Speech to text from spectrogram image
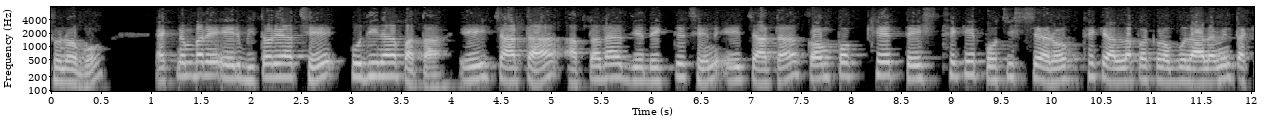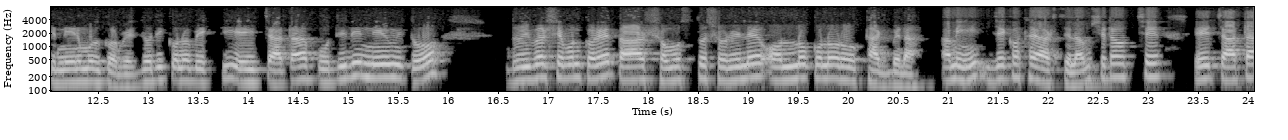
শোনাবো। এক নম্বরে এর ভিতরে আছে পুদিনা পাতা। এই চাটা আপনারা যে দেখতেছেন, এই চাটা কমপক্ষে তেইশ থেকে পঁচিশটা রোগ থেকে আল্লাহ পাক রব্বুল আলমিন তাকে নির্মূল করবে। যদি কোনো ব্যক্তি এই চাটা প্রতিদিন নিয়মিত দুইবার সেবন করে, তার সমস্ত শরীরে অন্য কোনো রোগ থাকবে না। আমি যে কথায় আসছিলাম, সেটা হচ্ছে এই চাটা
